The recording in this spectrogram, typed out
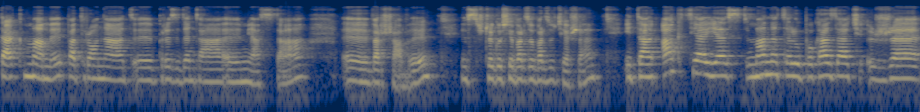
tak, mamy patronat y, prezydenta y, miasta Warszawy, z czego się bardzo, bardzo cieszę. I ta akcja jest, ma na celu pokazać, że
